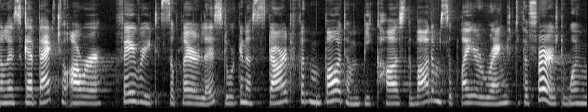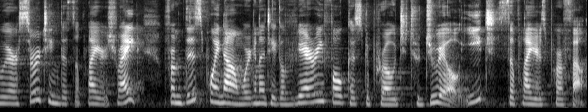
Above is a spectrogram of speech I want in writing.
Now let's get back to our favorite supplier list. We're gonna start from the bottom because the bottom supplier ranked the first when we are searching the suppliers, right? From this point on, we're gonna take a very focused approach to drill each supplier's profile.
